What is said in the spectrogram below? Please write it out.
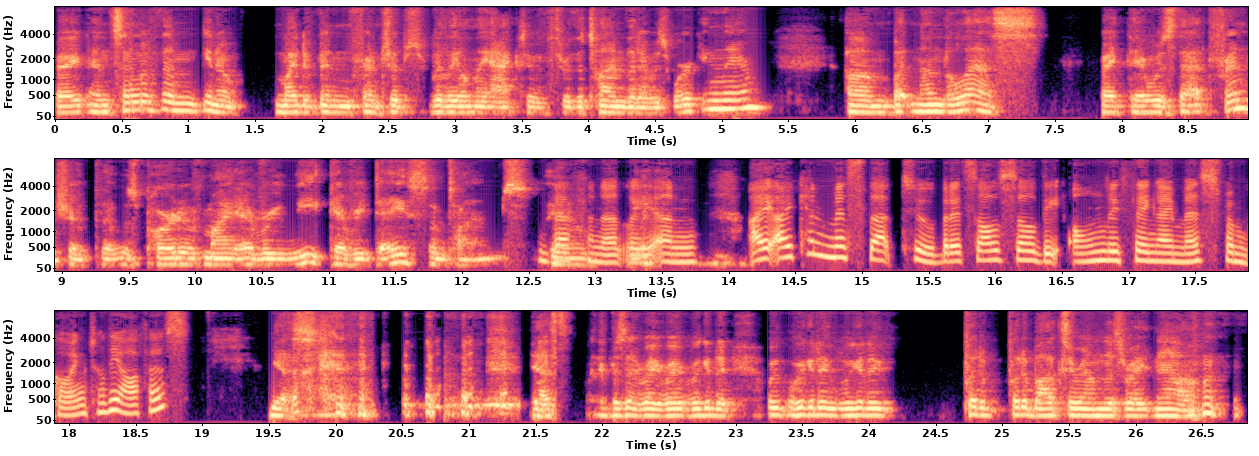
right? And some of them, you know, might have been friendships really only active through the time that I was working there. Um, but nonetheless, right, there was that friendship that was part of my every week, every day sometimes. Definitely. Know? And I, I can miss that too, but it's also the only thing I miss from going to the office. Yes. yes. 100% right, right. We're going to, we're, to, we're to, put a put a box around this right now.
